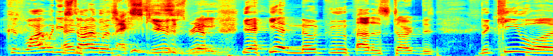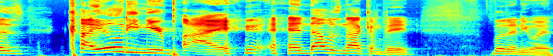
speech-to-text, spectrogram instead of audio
Because why would he And start it with "excuse me"? Yeah, he had no clue how to start this. The key was coyote nearby, and that was not conveyed. But anyway,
